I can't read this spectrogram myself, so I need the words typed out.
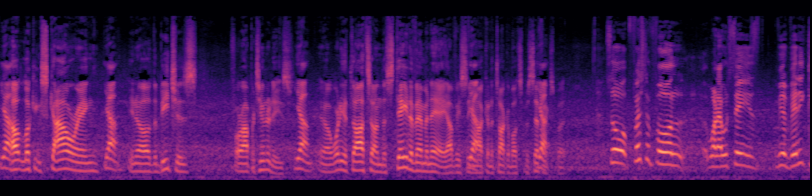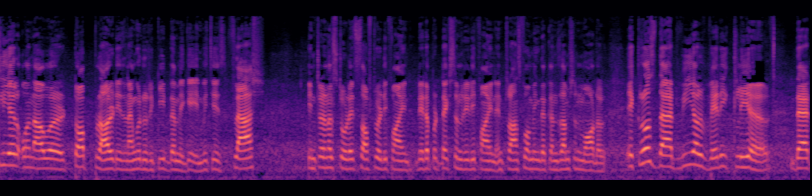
Yeah. out looking, scouring, Yeah. you know, the beaches for opportunities. Yeah. You know, what are your thoughts on the state of M&A? Obviously, Yeah. not going to talk about specifics, but So first of all, what I would say is we are very clear on our top priorities, and I'm going to repeat them again, which is flash, internal storage, software defined, data protection redefined, and transforming the consumption model. Across that, we are very clear that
